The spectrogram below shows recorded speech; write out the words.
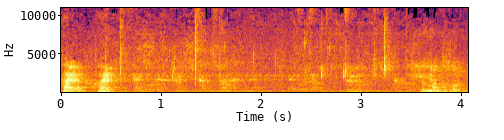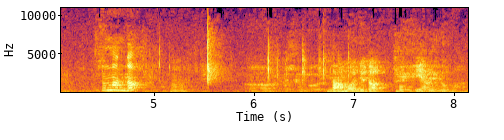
콸콸. 좀만 더 넣어. 좀만 더? 어. 나머지 다 먹기 양이 너무 많아.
